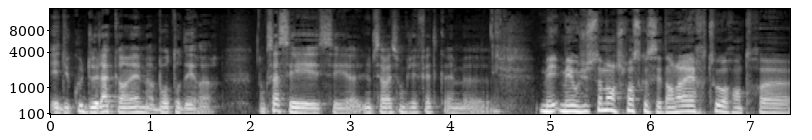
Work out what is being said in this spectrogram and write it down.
Et du coup, de là, quand même, un bon taux d'erreur. Donc ça, c'est c'est une observation que j'ai faite quand même. euh, Mais, mais où justement, je pense que c'est dans l'aller-retour entre euh,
